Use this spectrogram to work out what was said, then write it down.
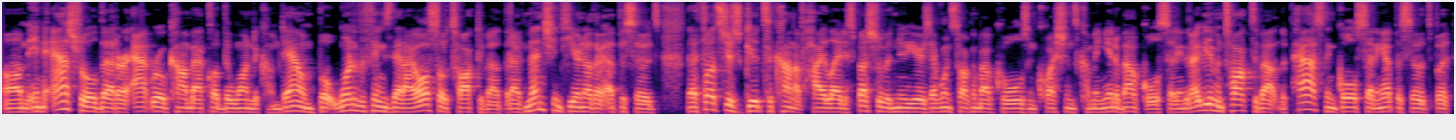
um, in Asheville that are at Rogue Combat Club that wanted to come down. But one of the things that I also talked about that I've mentioned here in other episodes that I thought it's just good to kind of highlight, especially with New Year's, everyone's talking about goals and questions coming in about goal setting that I've even talked about in the past in goal setting episodes, but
